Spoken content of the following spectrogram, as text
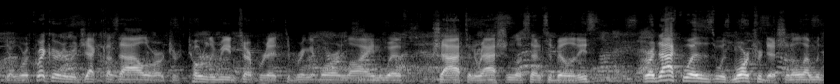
you know, we're quicker to reject Chazal or to totally reinterpret it to bring it more in line with Pshat and rationalist sensibilities. Radak was, was more traditional and was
